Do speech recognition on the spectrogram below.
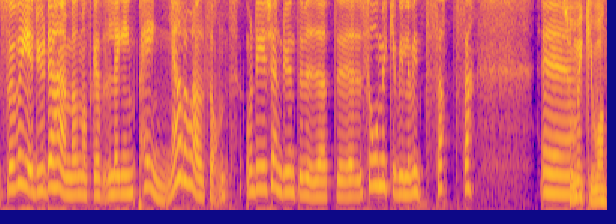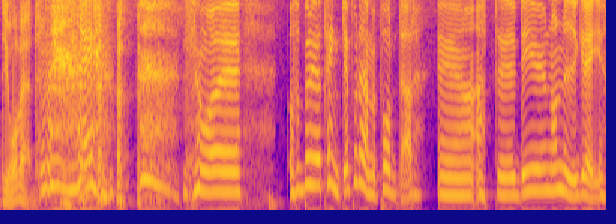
så är det ju det här med att man ska lägga in pengar och allt sånt. Och det kände ju inte vi att eh, så mycket ville vi inte satsa. Eh, Så mycket var inte jag värd. Så, eh, och så började jag tänka på det här med poddar. Eh, att eh, det är ju någon ny grej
